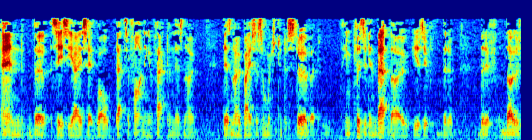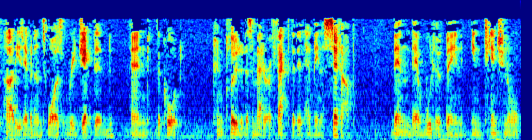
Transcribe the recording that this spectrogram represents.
And the CCA said, well, that's a finding of fact and there's no, there's no basis on which to disturb it. implicit in that, though, is if that if, that if those parties' evidence was rejected and the court concluded as a matter of fact that it had been a setup, then there would have been intentional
